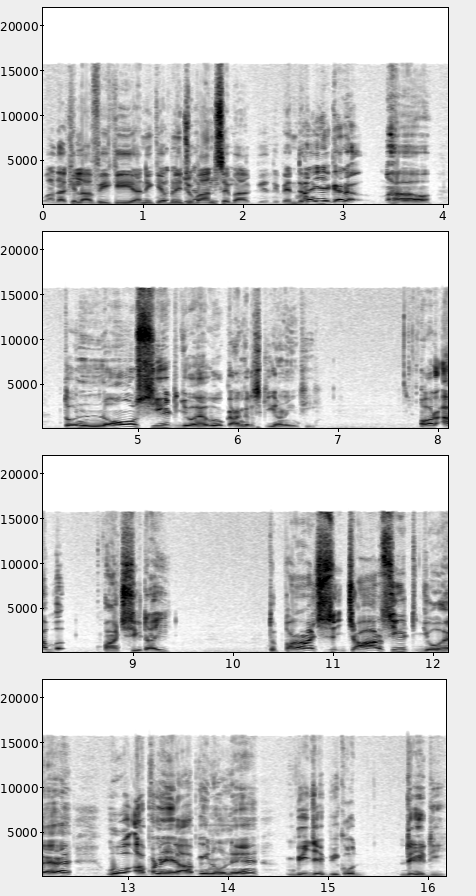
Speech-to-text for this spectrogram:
वादा खिलाफी की यानी कि अपनी ज़ुबान से भाग गए दीपेंद्र। मैं ये कह रहा हाँ तो नौ सीट जो है वो कांग्रेस की आनी थी। और अब पाँच सीट आई। तो पाँच चार सीट जो है वो अपने आप इन्होंने बीजेपी को दे दी।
